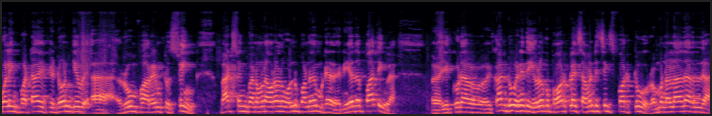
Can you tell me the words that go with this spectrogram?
போலிங் போட்டால் if you don't give room for him to swing bat swing பண்ணோம்னா அவரால் ஒன்றும் பண்ணவே முடியாது. நீ எதை பார்த்தீங்களா? இட் கூட கான் டூ எனி இவ்வளோக்கு power play seventy six for two ரொம்ப நல்லா தான் இருந்தது.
